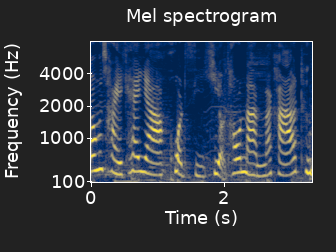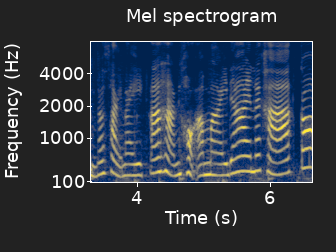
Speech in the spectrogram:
ต้องใช้แค่ยาขวดสีเขียวเท่านั้นนะคะ ถึงจะใส่ในอาหารของอามายได้นะคะ ก็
